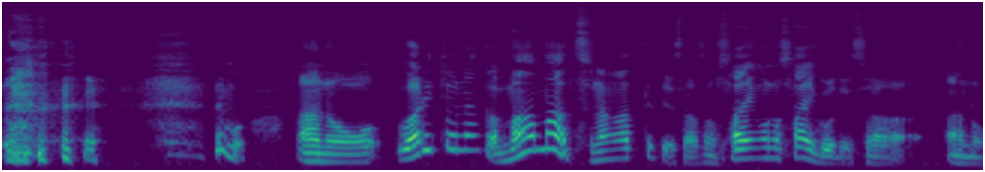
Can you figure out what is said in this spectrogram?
でも、あの、割となんかまあまあ繋がっててさ、その最後の最後でさ、あの、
